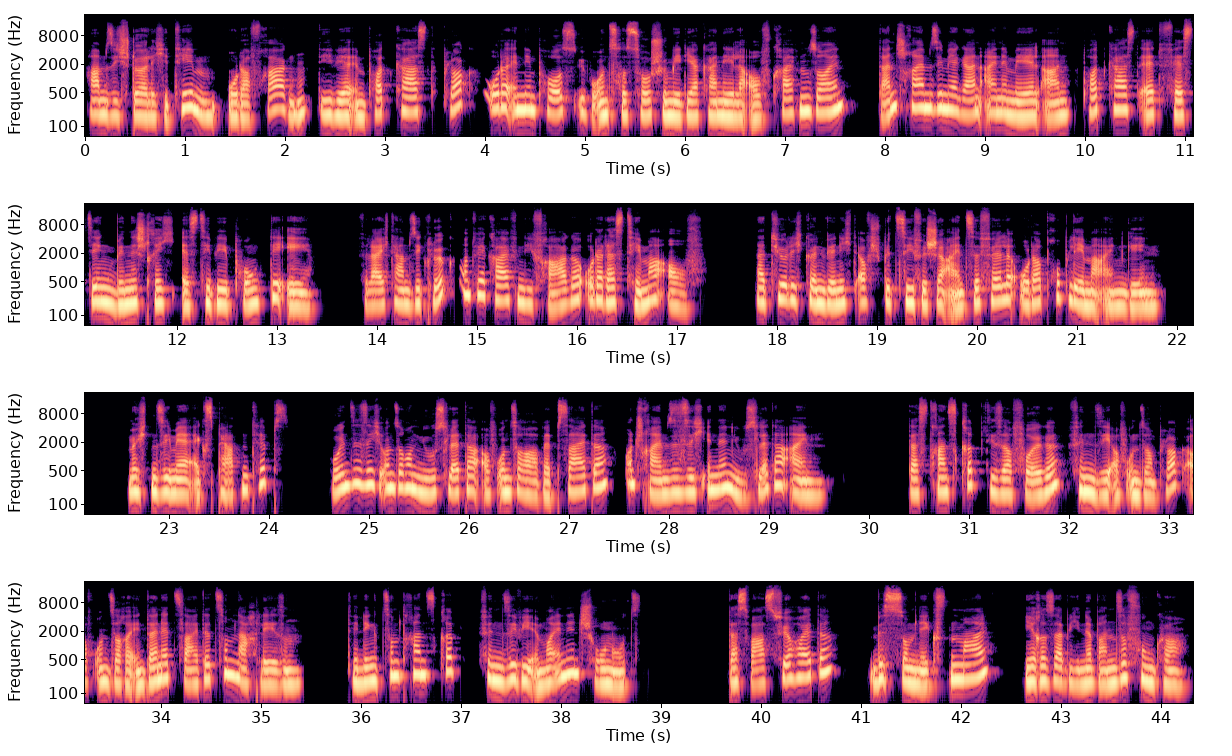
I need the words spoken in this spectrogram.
Haben Sie steuerliche Themen oder Fragen, die wir im Podcast, Blog oder in dem Post über unsere Social-Media-Kanäle aufgreifen sollen? Dann schreiben Sie mir gern eine Mail an podcast.festing-stb.de. Vielleicht haben Sie Glück und wir greifen die Frage oder das Thema auf. Natürlich können wir nicht auf spezifische Einzelfälle oder Probleme eingehen. Möchten Sie mehr Expertentipps? Holen Sie sich unseren Newsletter auf unserer Webseite und schreiben Sie sich in den Newsletter ein. Das Transkript dieser Folge finden Sie auf unserem Blog auf unserer Internetseite zum Nachlesen. Den Link zum Transkript finden Sie wie immer in den Shownotes. Das war's für heute. Bis zum nächsten Mal. Ihre Sabine Banse-Funker.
